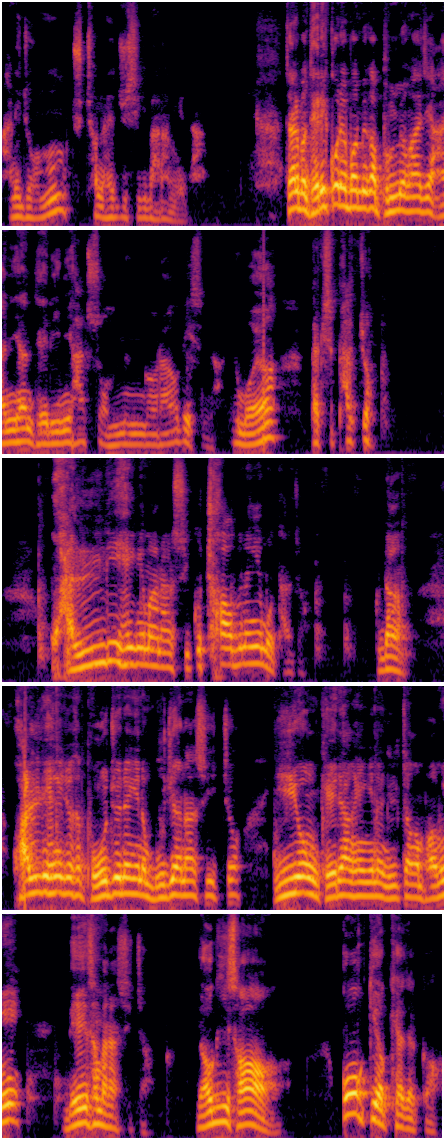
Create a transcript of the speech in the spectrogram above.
많이 좀 추천을 해주시기 바랍니다. 자, 여러분, 대리권의 범위가 분명하지 아니한 대리인이 할 수 없는 거라고 되어 있습니다. 이거 뭐야? 118조. 관리 행위만 할 수 있고 처분 행위 못 하죠. 그 다음, 관리 행위 중에서 보존 행위는 무제한 할 수 있죠. 이용, 계량 행위는 일정한 범위 내에서만 할 수 있죠. 여기서 꼭 기억해야 될 거.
